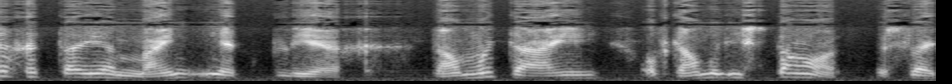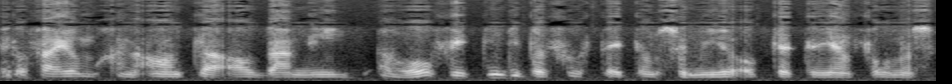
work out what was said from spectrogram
'n getuie myn eet pleeg, dan moet hy of dan moet die staat besluit of hy hom gaan aankla al dan nie. 'n Hof het nie die bevoegdheid om sy muur op te tree en vonnis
